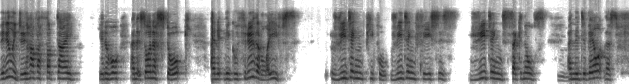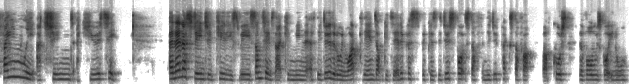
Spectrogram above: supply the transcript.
they really do have a third eye, you know, and it's on a stalk, and it, they go through their lives reading people, reading faces, reading signals mm. and they develop this finely attuned acuity. And in a strange and curious way, sometimes that can mean that if they do their own work, they end up good therapists because they do spot stuff and they do pick stuff up. But of course, they've always got to know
